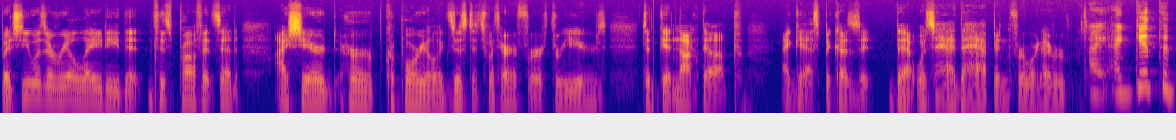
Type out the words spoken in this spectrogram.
but she was a real lady that this prophet said I shared her corporeal existence with her for 3 years to get knocked up, I guess because it that was had to happen for whatever. I, I get the.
